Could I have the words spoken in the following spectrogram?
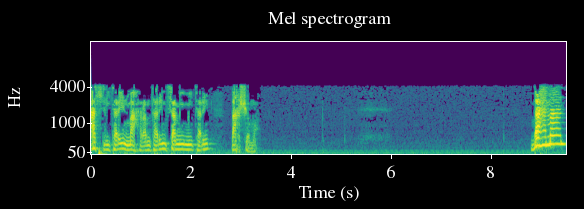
اصلی ترین محرم ترین سمیمی ترین بخش ما. بهمن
